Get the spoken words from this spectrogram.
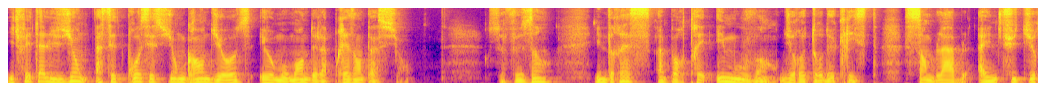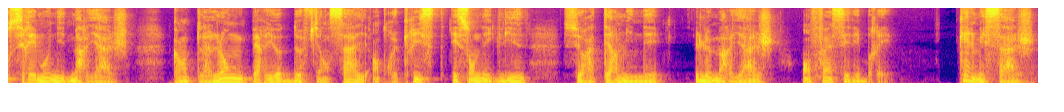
il fait allusion à cette procession grandiose et au moment de la présentation. Ce faisant, il dresse un portrait émouvant du retour de Christ, semblable à une future cérémonie de mariage, quand la longue période de fiançailles entre Christ et son Église sera terminée et le mariage enfin célébré. Quel message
